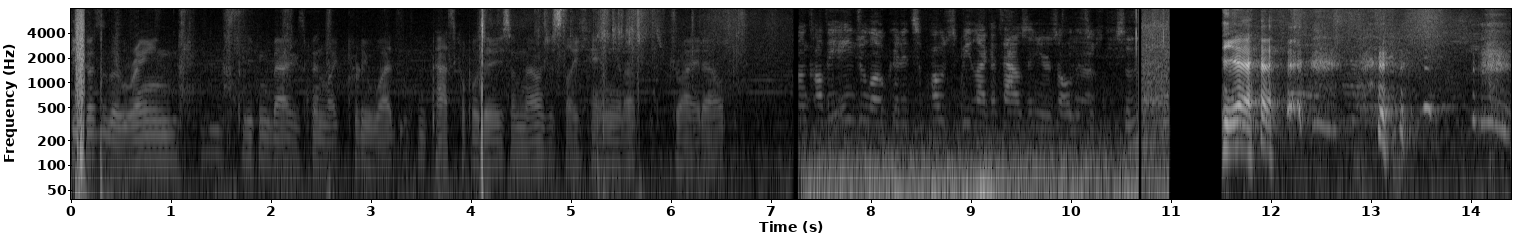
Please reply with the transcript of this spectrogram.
because of the rain, sleeping bag has been like pretty wet the past couple of days. I'm now just like hanging it up to dry it out. One called the Angel Oak, and it's supposed to be like a thousand years old. It's- So Yeah.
